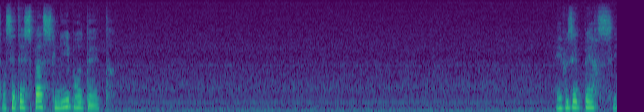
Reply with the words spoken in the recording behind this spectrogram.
dans cet espace libre d'être. Et vous êtes bercé.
